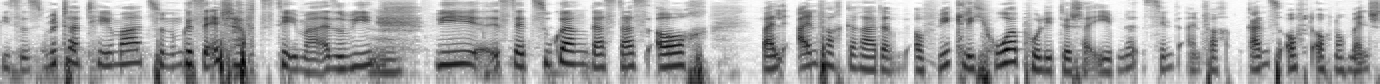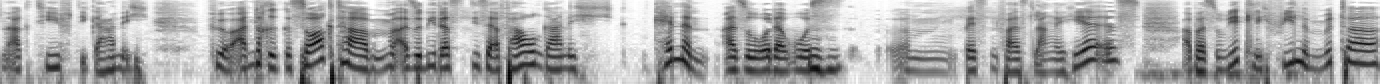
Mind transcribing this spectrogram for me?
dieses Mütterthema zu einem Gesellschaftsthema? Also wie, mhm. wie ist der Zugang, dass das auch weil einfach gerade auf wirklich hoher politischer Ebene sind einfach ganz oft auch noch Menschen aktiv, die gar nicht für andere gesorgt haben, also die das diese Erfahrung gar nicht kennen, also oder wo es mhm ähm, bestenfalls lange her ist, aber so wirklich viele Mütter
